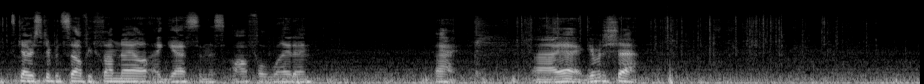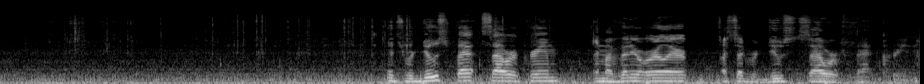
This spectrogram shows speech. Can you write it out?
it's got our stupid selfie thumbnail, I guess, in this awful lighting. All right. Uh, yeah, give it a shot. It's reduced fat sour cream. In my video earlier, I said reduced sour fat cream.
